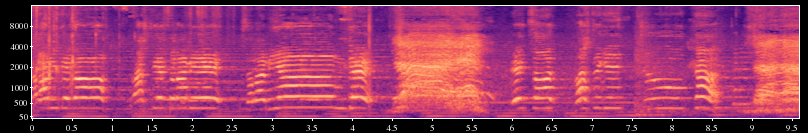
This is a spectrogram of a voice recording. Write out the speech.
सलामी देगा राष्ट्रीय सलामी सलामियाम. दे एक साथ राष्ट्रगीत शुरू कर.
